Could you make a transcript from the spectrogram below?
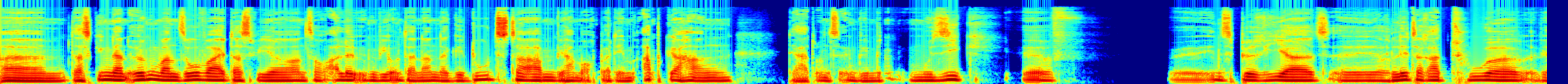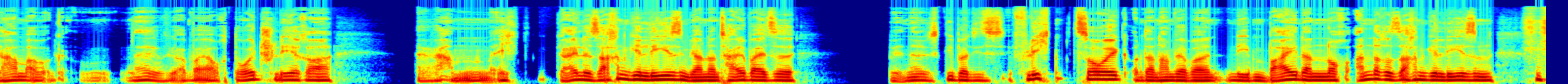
Ähm, das ging dann irgendwann so weit, dass wir uns auch alle irgendwie untereinander geduzt haben. Wir haben auch bei dem abgehangen. Der hat uns irgendwie mit Musik äh, äh, inspiriert, äh, Literatur. Wir haben aber, ne, er war ja auch Deutschlehrer. Wir haben echt geile Sachen gelesen. Wir haben dann teilweise Ne, es gibt ja dieses Pflichtzeug und dann haben wir aber nebenbei dann noch andere Sachen gelesen.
